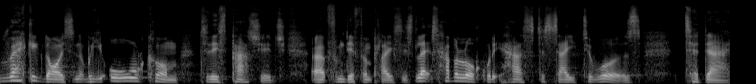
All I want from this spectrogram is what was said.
recognizing that we all come to this passage uh, from different places, let's have a look what it has to say to us today.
